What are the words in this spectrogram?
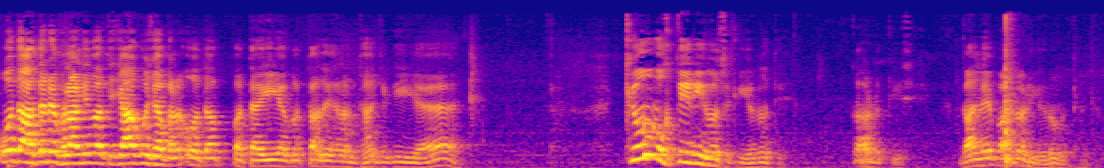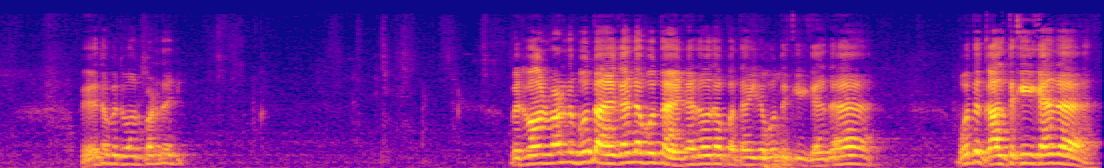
ਉਹ ਦੱਸਦੇ ਨੇ ਫਲਾਣੀ ਬਾਤ ਜਾ ਕੁਛ ਉਹ ਤਾਂ ਪਤਾ ਹੀ ਹੈ ਮੱਤਾਂ ਦੇ ਗ੍ਰੰਥਾਂ 'ਚ ਕੀ ਹੈ। ਕਿਉਂ ਮੁਕਤੀ ਨਹੀਂ ਹੋ ਸਕੀ ਉਹਨਾਂ ਤੇ? ਕਾਰਨ ਕੀ ਸੀ? ਗੱਲ ਇਹ ਪੜਨ ਵਾਲੀ ਮੱਤਾਂ 'ਚ ਫੇਰ ਤਾਂ ਵਿਦਵਾਨ ਪੜਦੇ ਨਹੀਂ ਵਿਦਵਾਨ ਪੜਦੇ ਬੁੱਧ ਆਏ ਕਹਿੰਦਾ ਬੁੱਧ ਆਏ ਕਹਿੰਦਾ ਉਹਦਾ ਪਤਾ ਹੀ ਹੈ ਬੁੱਧ ਕੀ ਕਹਿੰਦਾ। ਬੁੱਧ ਗਲਤ ਕੀ ਕਹਿੰਦਾ ਹੈ।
